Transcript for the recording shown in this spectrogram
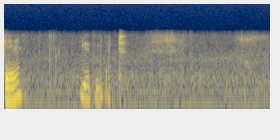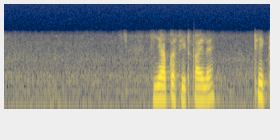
पे, एक मिनट ये आपका सीट फ़ाइल है, ठीक।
